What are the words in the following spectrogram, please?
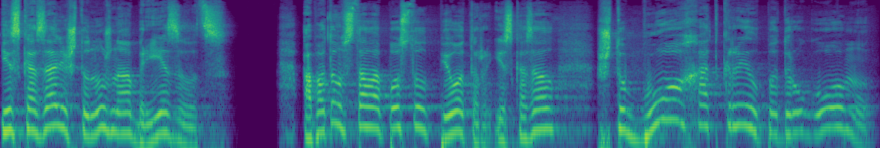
и сказали, что нужно обрезываться. А потом встал апостол Петр и сказал, что Бог открыл по-другому.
